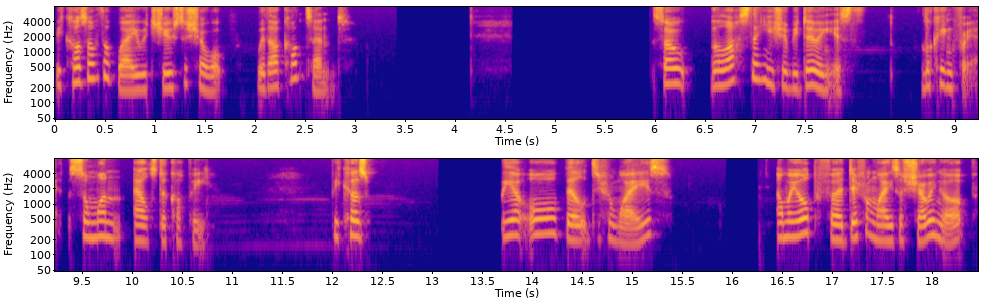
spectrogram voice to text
because of the way we choose to show up with our content. So, the last thing you should be doing is looking for someone else to copy because we are all built different ways and we all prefer different ways of showing up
